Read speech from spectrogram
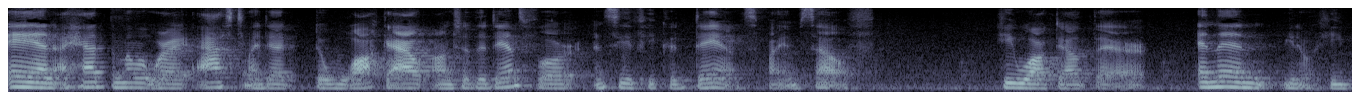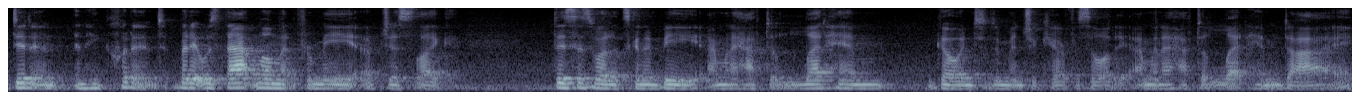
And I had the moment where I asked my dad to walk out onto the dance floor and see if he could dance by himself. He walked out there. And then, you know, he didn't and he couldn't. But it was that moment for me of just like, this is what it's going to be. I'm going to have to let him go into dementia care facility. I'm going to have to let him die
